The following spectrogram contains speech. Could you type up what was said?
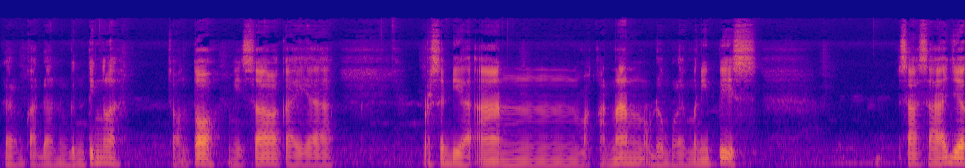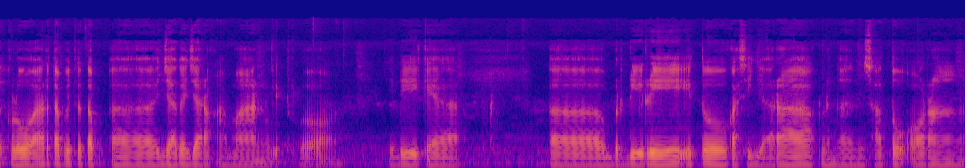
dalam keadaan genting lah. Contoh misal kayak persediaan makanan udah mulai menipis sah-sah aja keluar tapi tetap uh, jaga jarak aman gitu loh. Jadi kayak uh, berdiri itu kasih jarak dengan satu orang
